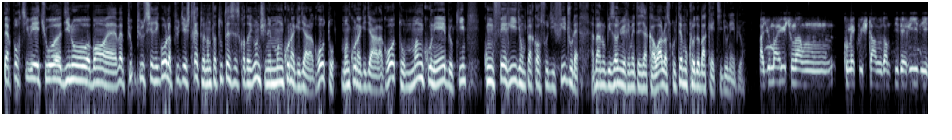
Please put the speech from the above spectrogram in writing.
Per Portivecchio, Dino, bon, eh, più, più si rigola, più di stretto, e non tutte queste squadre non ce ne manca una che dia la grotto, manca una che dia la grotto, manca un ebio che conferì di un percorso difficile, hanno bisogno di rimettersi a cavallo. Ascoltiamo Claude Bacchetti di un ebio. Abbiamo mai visto una, un, come quest'anno tanti feriti,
